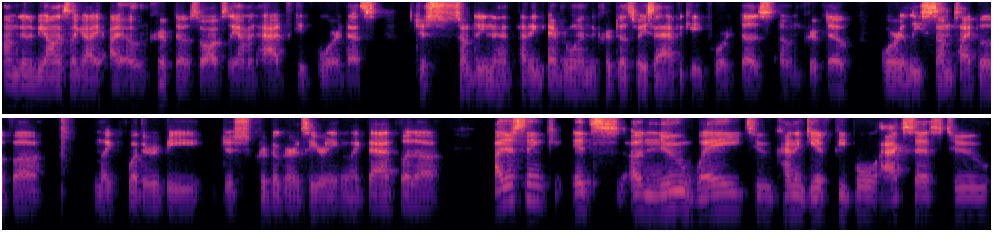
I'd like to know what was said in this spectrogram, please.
I'm gonna be honest. Like, I I own crypto, so obviously, I'm an advocate for it. That's just something that I think everyone in the crypto space that advocate for it does own crypto, or at least some type of uh, like whether it be just cryptocurrency or anything like that. But uh, I just think it's a new way to kind of give people access to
